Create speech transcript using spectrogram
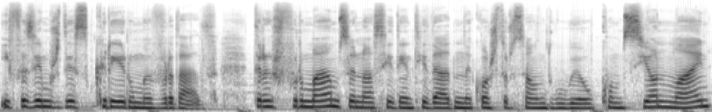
e fazemos desse querer uma verdade. Transformamos a nossa identidade na construção do eu, como se online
